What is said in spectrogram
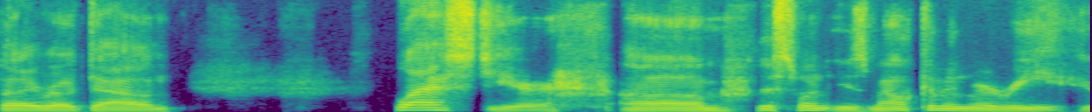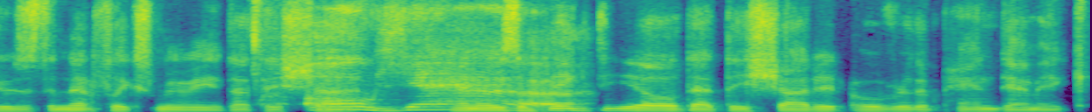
that I wrote down last year. Um this one is Malcolm and Marie. It was the Netflix movie that they shot. oh yeah, And it was a big deal that they shot it over the pandemic.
